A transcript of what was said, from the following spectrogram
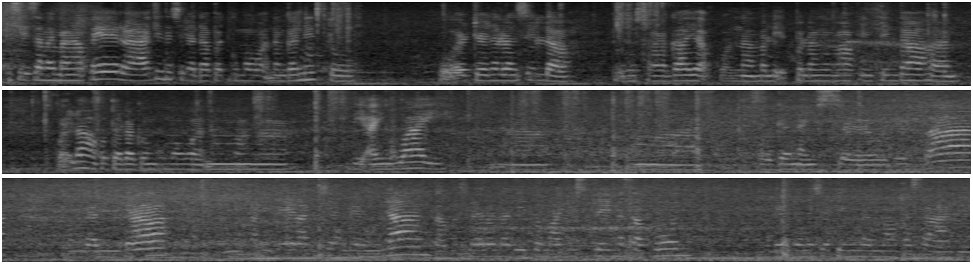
Kasi sa may mga pera, hindi na sila dapat gumawa ng ganito. O-order na lang sila. Pero sa gaya ko na maliit pa lang yung aking tindahan, kailangan ko talagang gumawa ng mga DIY na mga organizer. O diba? Ang ganda. Ang kanilera siya ganyan. Tapos meron na dito mga display na sabon. Ang ganda na siya tingnan mga kasali.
